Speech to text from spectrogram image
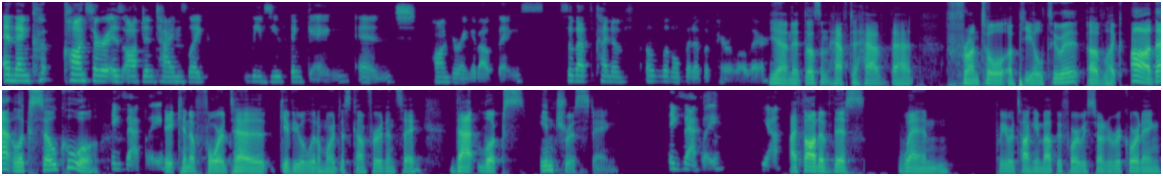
and then c- concert is oftentimes like leaves you thinking and pondering about things so that's kind of a little bit of a parallel there Yeah, and it doesn't have to have that frontal appeal to it of like, ah, that looks so cool. exactly It can afford to give you a little more discomfort and say, that looks interesting. Exactly Yeah. I thought of this when we were talking about before we started recording,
